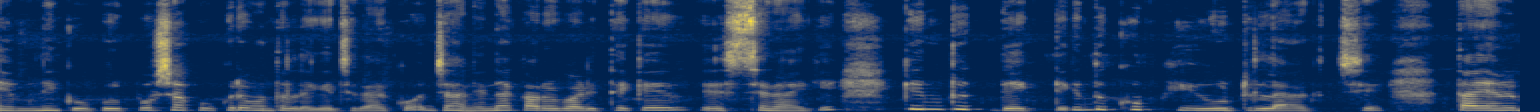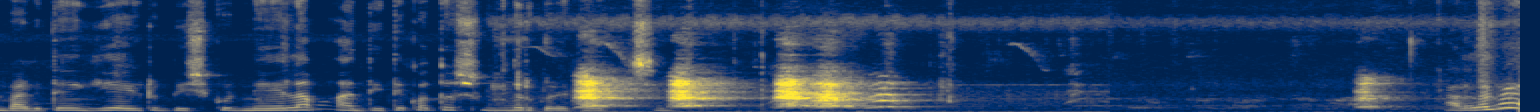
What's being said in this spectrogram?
এমনি কুকুর পোষা কুকুরের মতো লেগেছে দেখো জানি না কারোর বাড়ি থেকে এসছে নাকি কিন্তু দেখতে কিন্তু খুব কিউট লাগছে। তাই আমি বাড়িতে গিয়ে একটু বিস্কুট নিয়ে এলাম আর দিতে কত সুন্দর করে খাচ্ছে। লাগবে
